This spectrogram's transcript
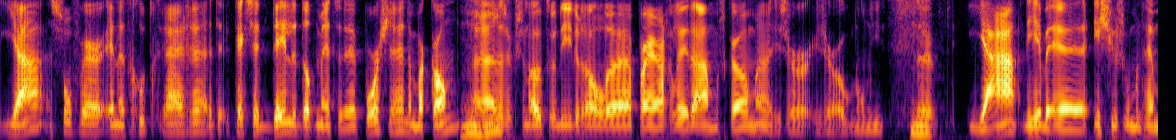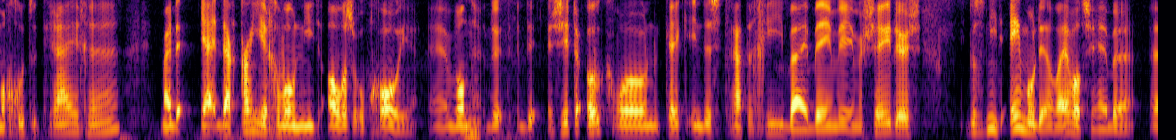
ja, software en het goed krijgen. Kijk, zij delen dat met eh, Porsche, hè, de Macan. Mhm. Eh, dat is ook zo'n auto die er al een paar jaar geleden aan moest komen. Is er, is er ook nog niet. nee. Ja, die hebben eh, issues om het helemaal goed te krijgen. Maar de, ja, daar kan je gewoon niet alles op gooien. Eh, want Nee. de, de, er zitten ook gewoon, kijk, in de strategie bij BMW en Mercedes. Dat is niet één model hè, wat ze hebben. Eh,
